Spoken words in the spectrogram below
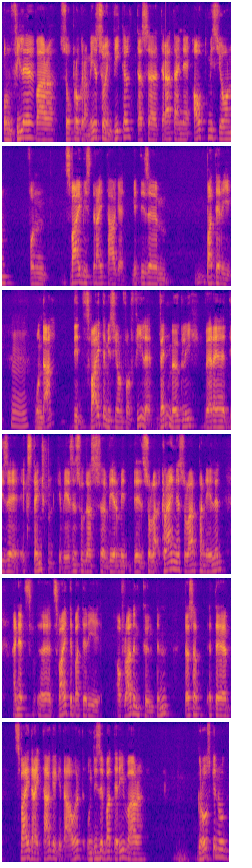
und viele waren so programmiert, so entwickelt, dass äh, der hat eine Hauptmission von zwei bis drei Tagen mit dieser Batterie. Mhm. Und dann die zweite Mission von vielen, wenn möglich, wäre diese Extension gewesen, sodass wir mit den Solar kleinen Solarpanelen eine äh, zweite Batterie aufladen könnten. Das hat, zwei, drei Tage gedauert und diese Batterie war groß genug,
